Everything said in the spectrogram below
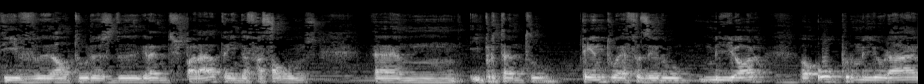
Tive alturas de grande disparate, ainda faço alguns, um, e portanto tento é fazer o melhor ou por melhorar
